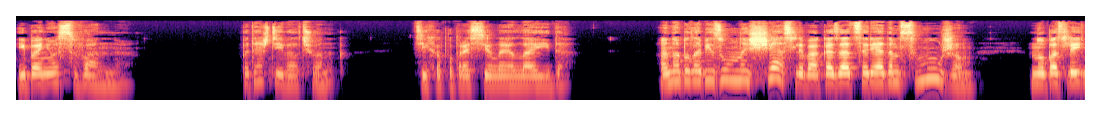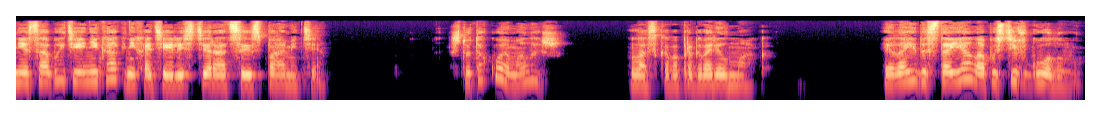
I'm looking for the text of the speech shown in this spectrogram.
и понес в ванную. «Подожди, волчонок», — тихо попросила Элаида. Она была безумно счастлива оказаться рядом с мужем, но последние события никак не хотели стираться из памяти. «Что такое, малыш?» — ласково проговорил маг. Элаида стояла, опустив голову.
